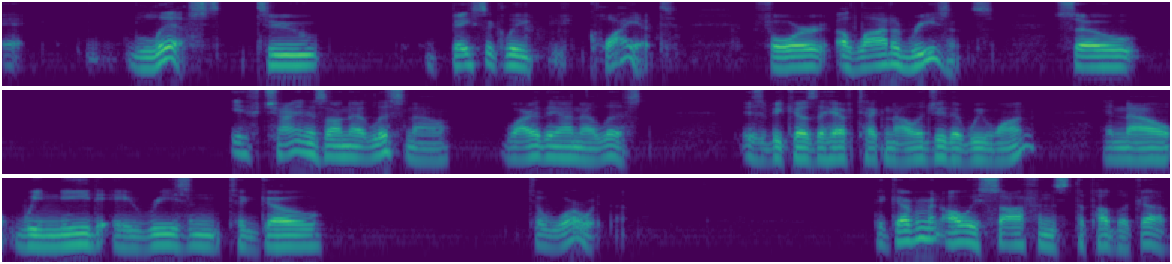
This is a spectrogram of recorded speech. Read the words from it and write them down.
eh, list to basically quiet for a lot of reasons. So if China's on that list now, why are they on that list? Is it because they have technology that we want? And now we need a reason to go to war with them. The government always softens the public up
